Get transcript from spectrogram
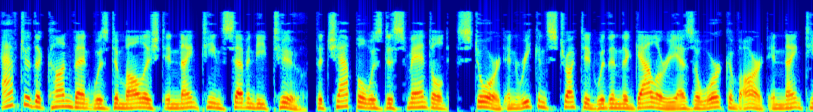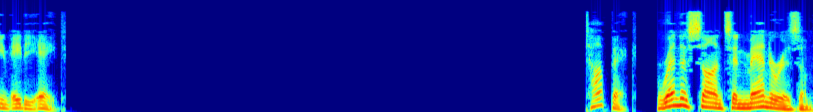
After the convent was demolished in 1972, the chapel was dismantled, stored and reconstructed within the gallery as a work of art in 1988. Renaissance and Mannerism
